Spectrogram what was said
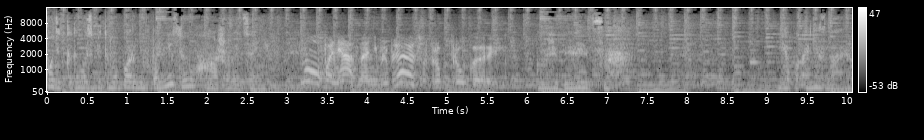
ходит к этому избитому парню в больницу и ухаживает за ним. Ну, понятно, они влюбляются друг в друга. и- Влюбляется. Я пока не знаю.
